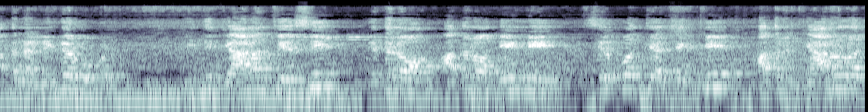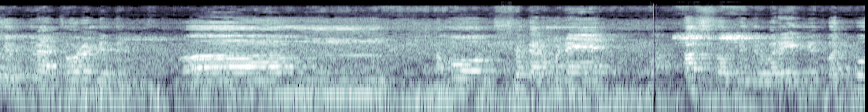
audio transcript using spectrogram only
అతని లింగ రూపుడు ఇది ధ్యానం చేసి ఇతను అతను దీన్ని శిల్పం చెక్కి అతను ధ్యానంలో చెప్తున్నాడు చూడండి ఇతను. నమో విశ్వకర్మనే తస్వరే భర్గో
